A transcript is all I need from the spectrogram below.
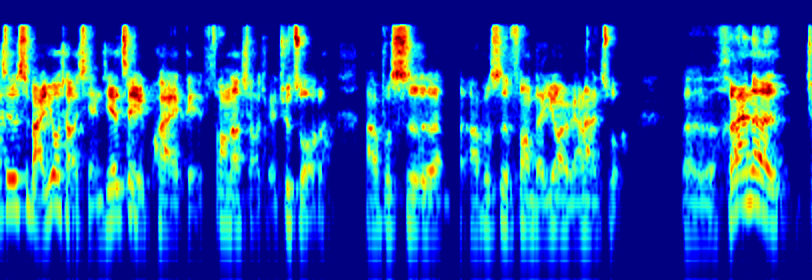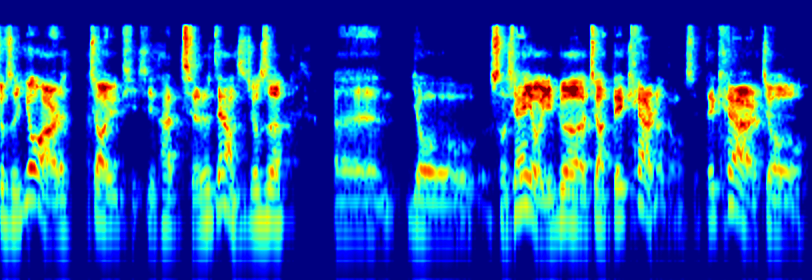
其实是把幼小衔接这一块给放到小学去做了。而不是而不是放在幼儿园来做，呃，荷兰的就是幼儿的教育体系，它其实是这样子，就是呃，有首先有一个叫 daycare 的东西，daycare 就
